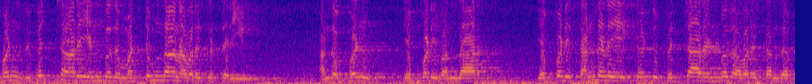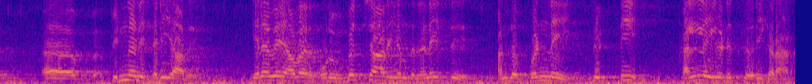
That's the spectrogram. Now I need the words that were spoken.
பெண் விபச்சாரி என்பது மட்டும்தான் அவருக்கு தெரியும். அந்த பெண் எப்படி வந்தார்? எப்படி தண்டனையை கேட்டு பெற்றார் என்பது அவருக்கு அந்த அஹ், பின்னணி தெரியாது. எனவே அவர் ஒரு விபச்சாரி என்று நினைத்து அந்த பெண்ணை திட்டி கல்லை எடுத்து எறிகிறார்.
